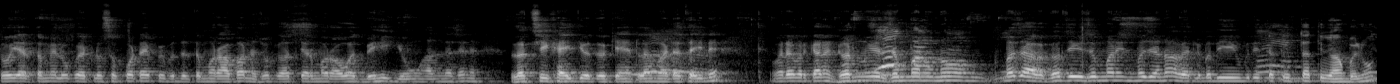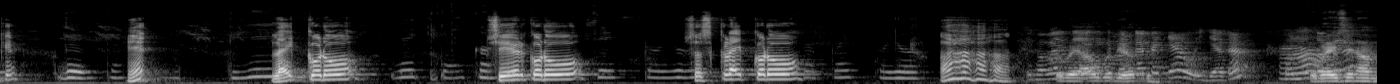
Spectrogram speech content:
તો યાર તમે લોકો એટલો સપોર્ટ આપ્યો બદલ તમારો આભાર ને જો કે અત્યારે મારો અવાજ બેહી ગયો. હું હાલના છે ને લચ્છી ખાઈ ગયો તો ક્યાં એટલા માટે થઈને બરાબર કારણ ઘરનું એ જમવાનું નો મજા આવે. ઘર જેવી જમવાની મજા ના આવે એટલે બધી એવી બધી તકલીફ થતી હોય. આમ બોલ હું કે? હે? લાઈક કરો. શેર કરો. સબસ્ક્રાઇબ કરો. હા હા હા તો ભાઈ આવું બધું હતું? તો ભાઈ છે ને આમ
